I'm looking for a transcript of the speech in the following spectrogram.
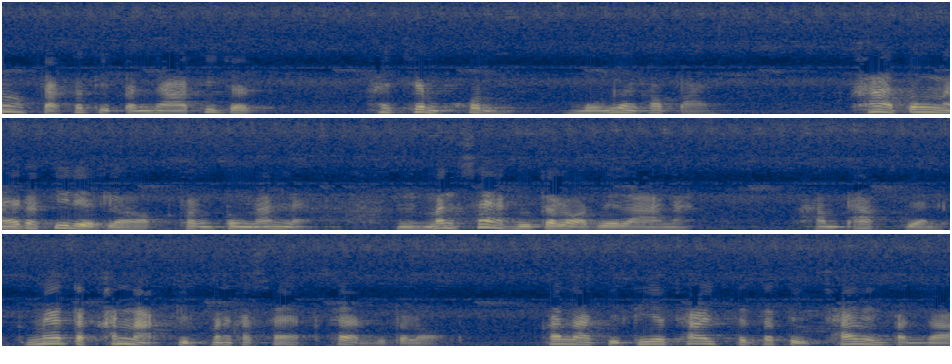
นอกจากสติปัญญาที่จะให้เข้มข้นหมุนเงินเข้าไปฆ่าตรงไหนก็กิเลสหลอกทั้งตรงนั้นแหละ มันแทรกอยู่ตลอดเวลานะคำภาคเปลี่ยนแม้แต่ขณะจิตมันก็แทรกแทรกอยู่ตลอด ขณะจิตที่ใช้เป็นสติใช้เป็นปัญญา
